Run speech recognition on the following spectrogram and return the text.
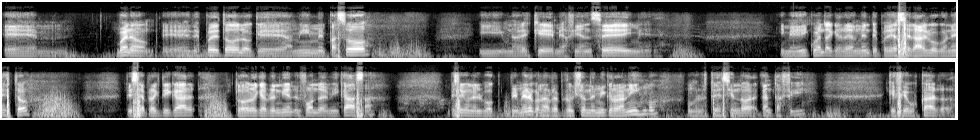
Em, bueno, eh, después de todo lo que a mí me pasó, y una vez que me afiancé y me, y me di cuenta que realmente podía hacer algo con esto, empecé a practicar todo lo que aprendí en el fondo de mi casa. Empecé con el primero con la reproducción de microorganismos, como lo estoy haciendo ahora acá en Tafí, que fui a buscar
